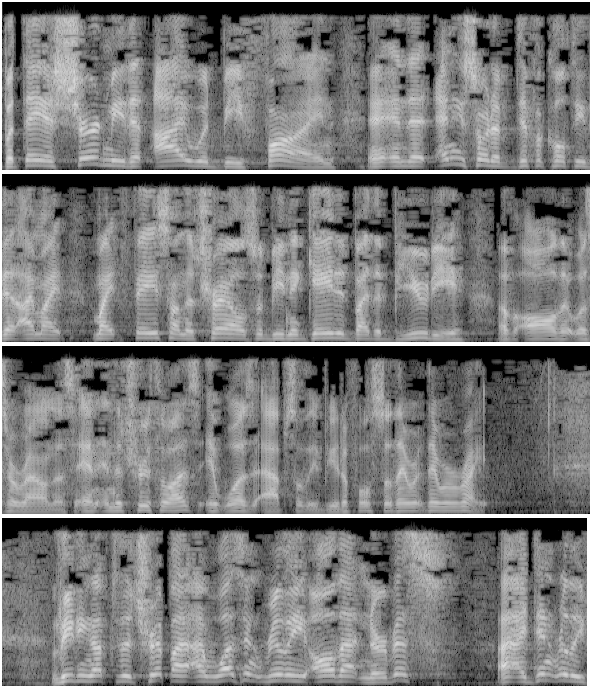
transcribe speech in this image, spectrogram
But they assured me that I would be fine and, and, that any sort of difficulty that I might, might face on the trails would be negated by the beauty of all that was around us. And, and the truth was, it was absolutely beautiful, so they were, they were right. Leading up to the trip, I, I wasn't really all that nervous. I, I, didn't really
